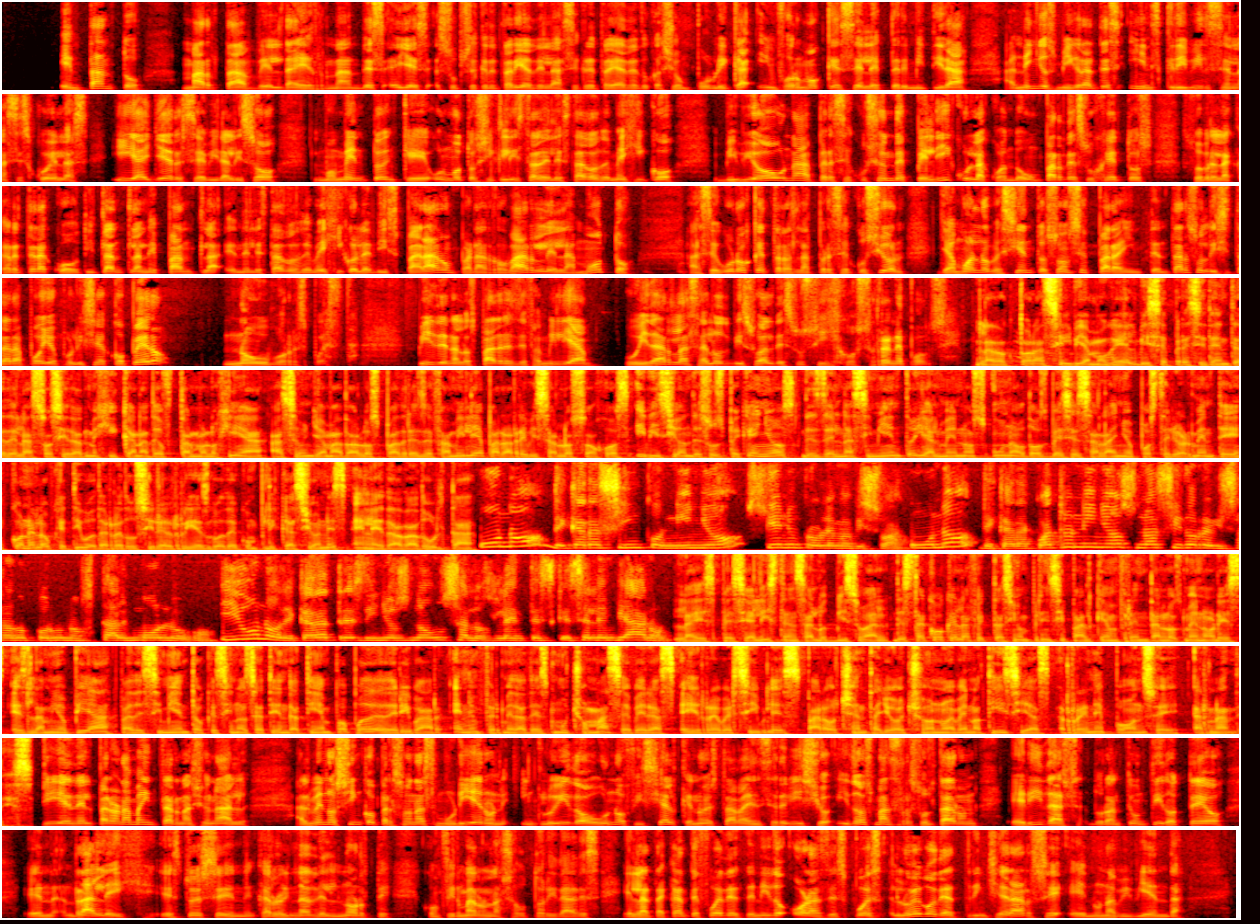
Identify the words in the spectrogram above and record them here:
En tanto, Marta Velda Hernández, ella es subsecretaria de la Secretaría de Educación Pública, informó que se le permitirá a niños migrantes inscribirse en las escuelas y ayer se viralizó el momento en que un motociclista del Estado de México vivió una persecución de película cuando un par de sujetos sobre la carretera Cuautitlán-Tlanepantla en el Estado de México le dispararon para robarle la moto. Aseguró que tras la persecución llamó al 911 para intentar solicitar apoyo policíaco, pero no hubo respuesta. Piden a los padres de familia cuidar la salud visual de sus hijos. René Ponce. La doctora Silvia Moguel, vicepresidente de la Sociedad Mexicana de Oftalmología, hace un llamado a los padres de familia para revisar los ojos y visión de sus pequeños desde el nacimiento y al menos una o dos veces al año posteriormente, con el objetivo de reducir el riesgo de complicaciones en la edad adulta. Uno de cada cinco niños tiene un problema visual. Uno de cada cuatro niños no ha sido revisado por un oftalmólogo y uno de cada tres niños no usa los lentes que se le enviaron. La especialista en salud visual destacó que la afectación principal que enfrentan los menores es la miopía, padecimiento que si no se atiende a tiempo puede derivar en enfermedades mucho más severas e irreversibles. Para 889 Noticias, René Ponce Hernández. Y en el panorama internacional, al menos cinco personas murieron, incluido un oficial que no estaba en servicio, y dos más resultaron heridas durante un tiroteo en Raleigh, esto es en Carolina del Norte, confirmaron las autoridades. El atacante fue detenido horas después, luego de atrincherarse en una vivienda.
